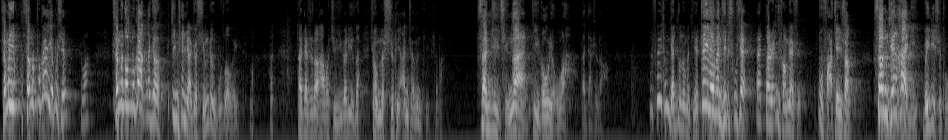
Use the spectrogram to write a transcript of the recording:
什么什么不干也不行，是吧？什么都不干，那叫今天讲叫行政不作为，是吧？大家知道哈，我举一个例子，像我们的食品安全问题是吧？三聚氰胺、地沟油啊，大家知道，非常严重的问题。这一类问题的出现，哎，当然一方面是不法奸商，伤天害理、唯利是图；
